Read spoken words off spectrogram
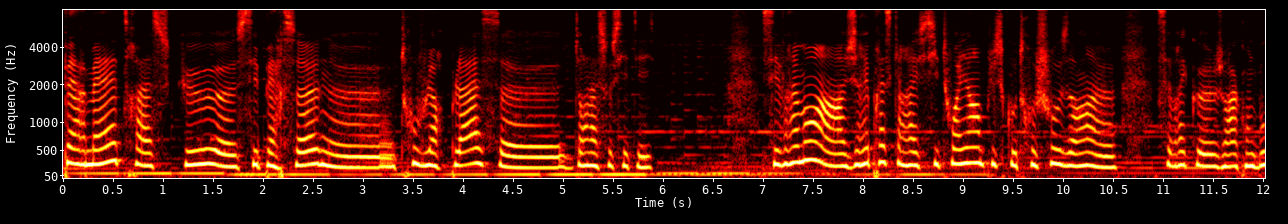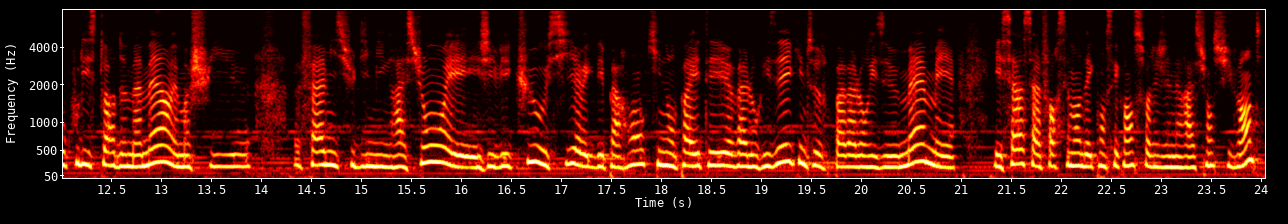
permettre à ce que euh, ces personnes euh, trouvent leur place dans la société. C'est vraiment, j'irais presque un rêve citoyen plus qu'autre chose. Hein. Euh, c'est vrai que je raconte beaucoup l'histoire de ma mère, mais moi je suis euh, femme issue de l'immigration et, j'ai vécu aussi avec des parents qui n'ont pas été valorisés, qui ne se sont pas valorisés eux-mêmes. Et, ça, ça a forcément des conséquences sur les générations suivantes.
